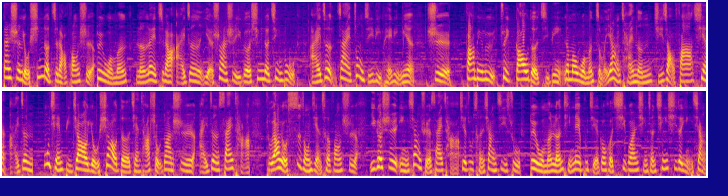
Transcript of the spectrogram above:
但是有新的治疗方式，对我们人类治疗癌症也算是一个新的进步。癌症在重疾理赔里面是发病率最高的疾病，那么我们怎么样才能及早发现癌症？目前比较有效的检查手段是癌症筛查，主要有四种检测方式，一个是影像学筛查，借助成像技术对我们人体内部结构和器官形成清晰的影像，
